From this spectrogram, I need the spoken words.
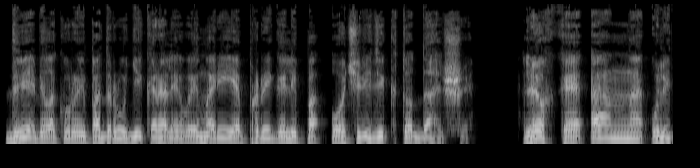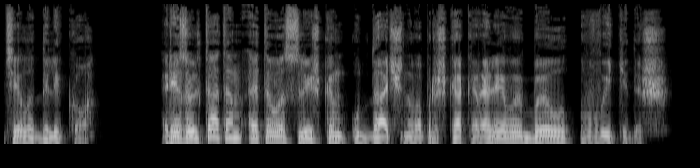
Две белокурые подруги, королева и Мария, прыгали по очереди кто дальше. Легкая Анна улетела далеко. Результатом этого слишком удачного прыжка королевы был выкидыш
